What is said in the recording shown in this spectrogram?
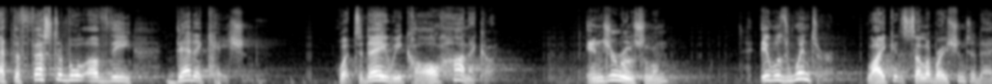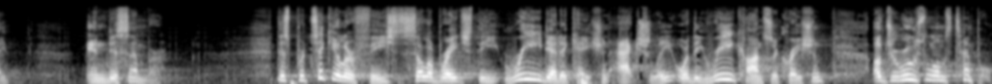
at the festival of the dedication, what today we call Hanukkah, in Jerusalem. It was winter, like its celebration today, in December. This particular feast celebrates the rededication, actually, or the reconsecration of Jerusalem's temple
